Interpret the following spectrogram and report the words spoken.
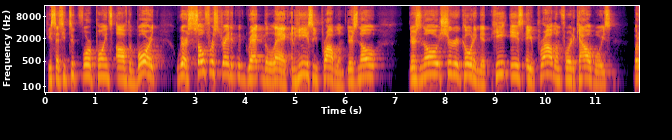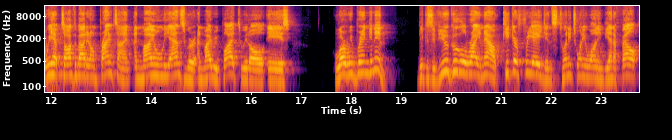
he says he took four points off the board. We are so frustrated with Greg the leg, and he is a problem. There's no there's no sugarcoating it. He is a problem for the Cowboys. But we have talked about it on prime time, and my only answer and my reply to it all is who are we bringing in? Because if you Google right now, kicker free agents 2021 in the NFL,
